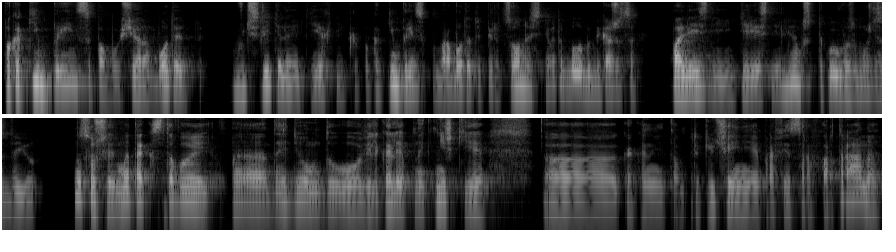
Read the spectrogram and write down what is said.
по каким принципам вообще работает вычислительная техника, по каким принципам работает операционная система. Это было бы, мне кажется, полезнее интереснее. Linux такую возможность дает. Ну, слушай, мы так с тобой э, дойдем до великолепной книжки Э, как они там, «Приключения профессора Фортрана»,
